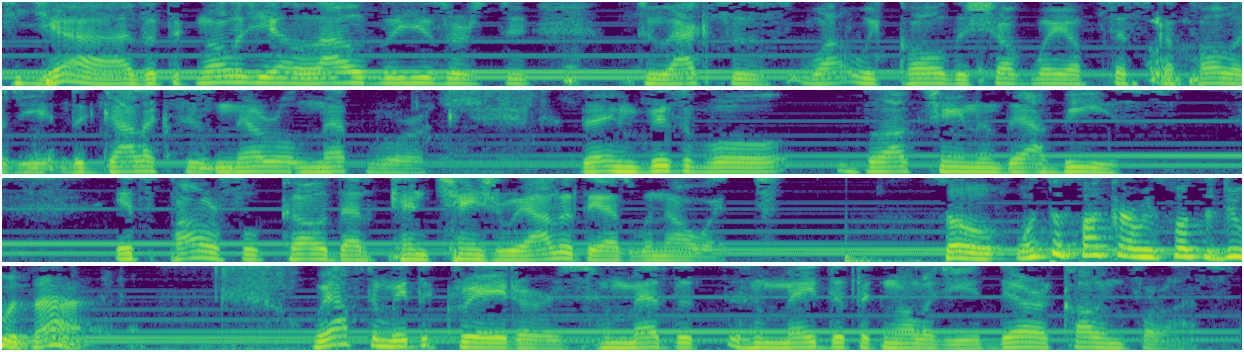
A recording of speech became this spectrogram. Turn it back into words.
Yeah, the technology allows the users to to access what we call the shockwave of eschatology, the galaxy's neural network, the invisible blockchain in the abyss. It's powerful code that can change reality as we know it. So, what the fuck are we supposed to do with that? We have to meet the creators who made the, who made the technology. They are calling for us.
